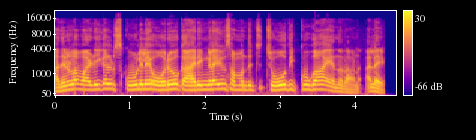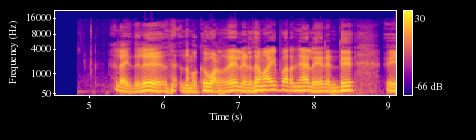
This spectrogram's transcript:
അതിനുള്ള വഴികൾ സ്കൂളിലെ ഓരോ കാര്യങ്ങളെയും സംബന്ധിച്ച് ചോദിക്കുക എന്നതാണ് അല്ലേ? അല്ല ഇതിൽ നമുക്ക് വളരെ ലളിതമായി പറഞ്ഞാൽ രണ്ട് ഈ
